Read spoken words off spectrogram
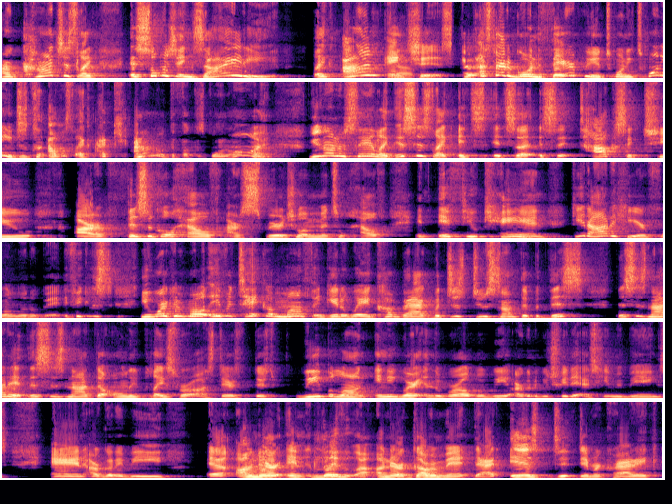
our conscious, like it's so much anxiety like I'm anxious. Yep. I started going to therapy in 2020 just because I was like, I, can't, I don't know what the fuck is going on. You know what I'm saying? Like this is like it's it's a it's a toxic to our physical health, our spiritual and mental health. And if you can, get out of here for a little bit. If you can just you work remote, even take a month and get away and come back, but just do something. But this this is not it. This is not the only place for us. There's there's we belong anywhere in the world where we are going to be treated as human beings and are going to be under and live uh, under a government that is d- democratic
